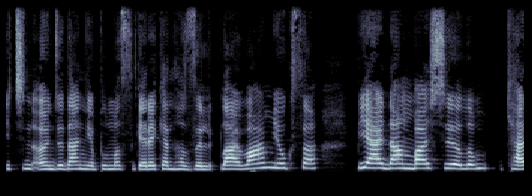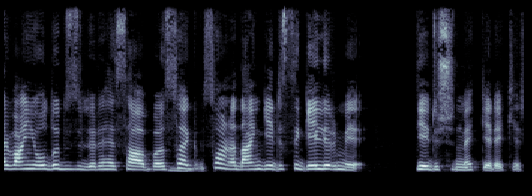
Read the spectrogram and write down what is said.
için önceden yapılması gereken hazırlıklar var mı yoksa bir yerden başlayalım, kervan yolda düzülür hesabı, sonradan gerisi gelir mi diye düşünmek gerekir?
